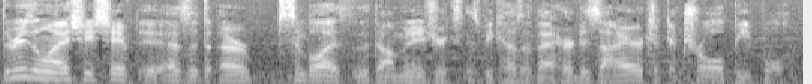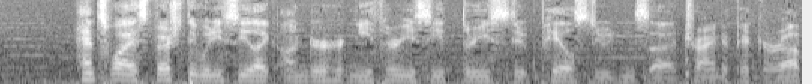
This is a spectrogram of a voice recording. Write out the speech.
the reason why she shaped as a, or symbolized the dominatrix is because of that her desire to control people. Hence why, especially when you see like underneath her, you see three stu pale students uh, trying to pick her up,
